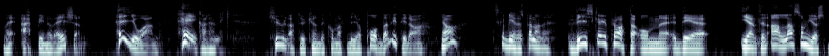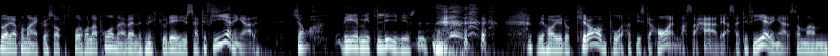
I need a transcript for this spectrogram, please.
med App Innovation. Hej Johan! Hej Karl-Henrik! Kul att du kunde komma förbi och podda lite idag. Ja, det ska bli jättespännande. Vi ska ju prata om det egentligen alla som just börjar på Microsoft får hålla på med väldigt mycket och det är ju certifieringar. Ja, det är mitt liv just nu. vi har ju då krav på oss att vi ska ha en massa härliga certifieringar som man...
